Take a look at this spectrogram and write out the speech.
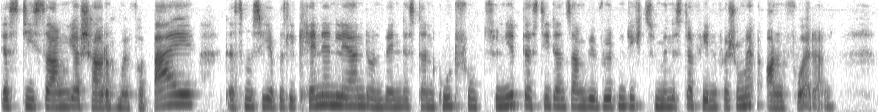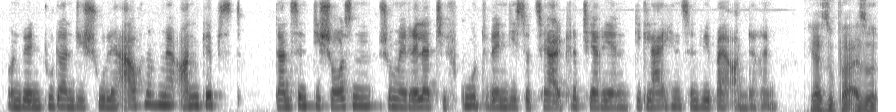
dass die sagen, ja, schau doch mal vorbei, dass man sich ein bisschen kennenlernt und wenn das dann gut funktioniert, dass die dann sagen, wir würden dich zumindest auf jeden Fall schon mal anfordern. Und wenn du dann die Schule auch noch mehr angibst, dann sind die Chancen schon mal relativ gut, wenn die Sozialkriterien die gleichen sind wie bei anderen. Ja, super. Also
